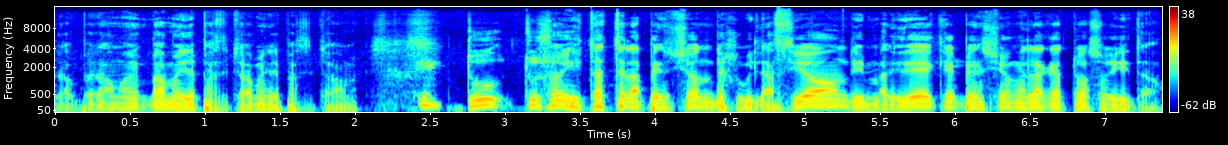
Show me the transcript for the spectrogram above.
Pero, pero vamos, vamos a ir despacito, vamos a ir despacito. Vamos. Sí. ¿Tú, ¿Tú solicitaste la pensión de jubilación, de invalidez? ¿Qué pensión es la que tú has solicitado?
